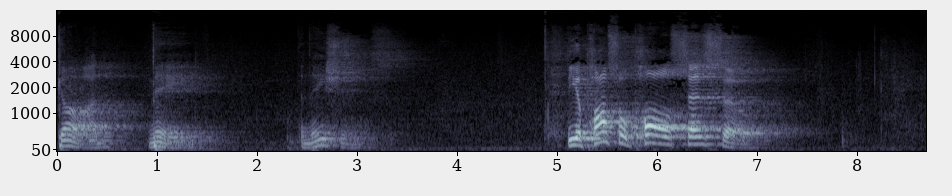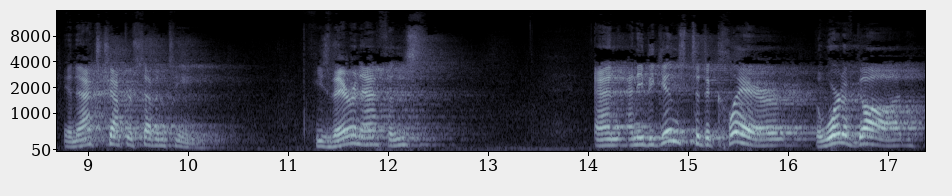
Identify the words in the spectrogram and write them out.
God made the nations. The Apostle Paul says so in Acts chapter 17. He's there in Athens, and, and he begins to declare the Word of God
